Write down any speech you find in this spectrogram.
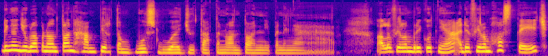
dengan jumlah penonton hampir tembus 2 juta penonton nih pendengar. Lalu film berikutnya ada film Hostage,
